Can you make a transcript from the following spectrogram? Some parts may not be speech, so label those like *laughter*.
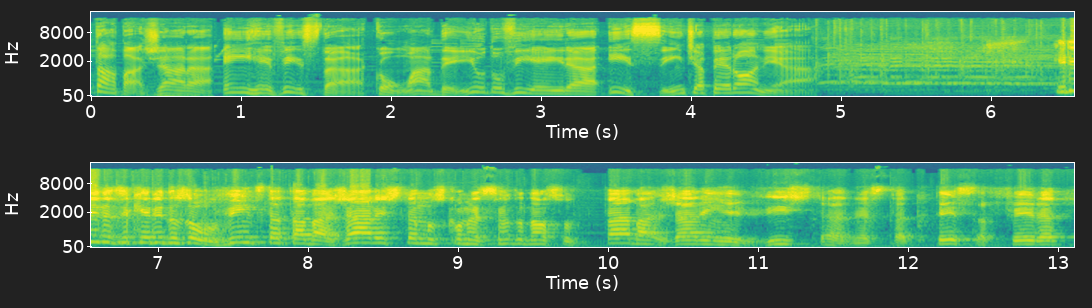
Tabajara em Revista, com Adeildo Vieira e Cíntia Perónia. Queridas e queridos ouvintes da Tabajara, estamos começando o nosso Tabajara em Revista nesta terça-feira,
